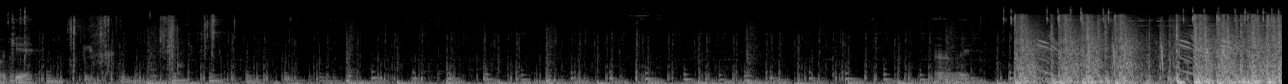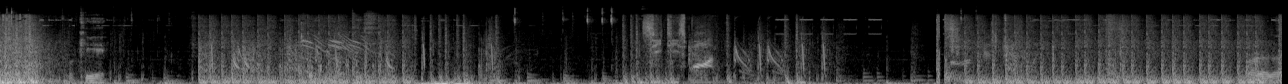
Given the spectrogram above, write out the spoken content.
Ok. Ok. CT spawn. Oh là là.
